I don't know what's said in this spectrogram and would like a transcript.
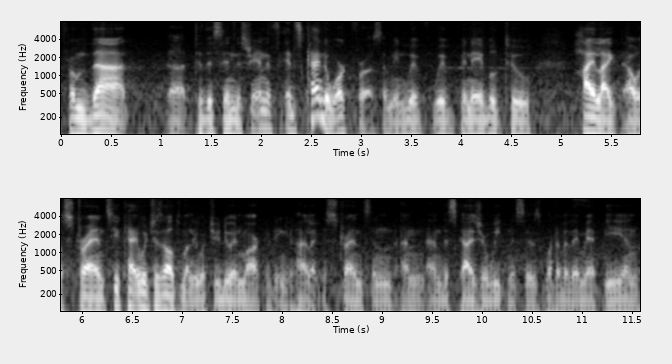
from that uh, to this industry. And it's, it's kind of worked for us. I mean, we've, we've been able to highlight our strengths, can, which is ultimately what you do in marketing. You highlight the strengths and, and, and disguise your weaknesses, whatever they may be, and,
